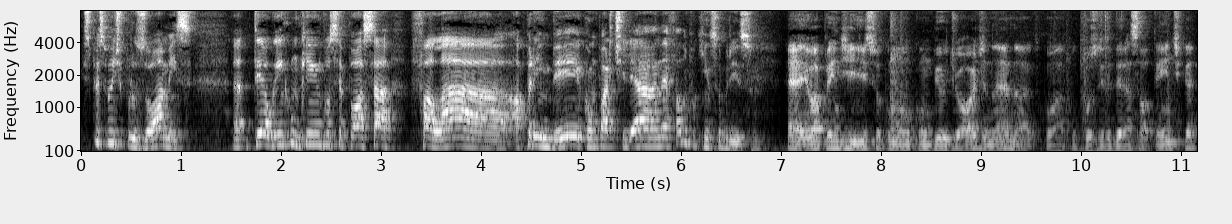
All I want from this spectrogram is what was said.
especialmente pros homens. eh, ter alguém com quem você possa falar, aprender, compartilhar, né? Fala um pouquinho sobre isso. É, eu aprendi isso com, com o Bill George, né, na, com a- o curso de liderança autêntica.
